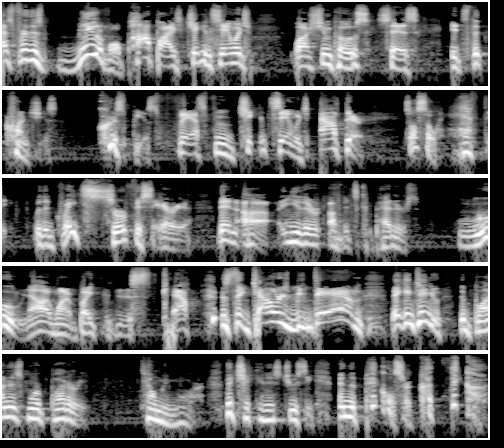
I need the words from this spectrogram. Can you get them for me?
As for this beautiful Popeyes chicken sandwich, Washington Post says it's the crunchiest, crispiest fast food chicken sandwich out there. It's also hefty with a great surface area than uh, either of its competitors. Ooh, now I want to bite into this. Cal- this thing, calories be damned. They continue. The bun is more buttery. Tell me more. The chicken is juicy, and the pickles are cut thicker.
